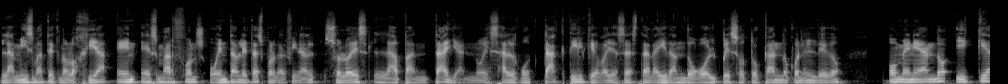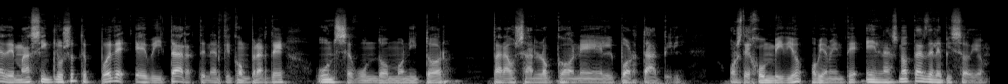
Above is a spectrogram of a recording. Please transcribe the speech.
la misma tecnología en smartphones o en tabletas porque al final solo es la pantalla, no es algo táctil que vayas a estar ahí dando golpes o tocando con el dedo o meneando y que además incluso te puede evitar tener que comprarte un segundo monitor para usarlo con el portátil. Os dejo un vídeo, obviamente, en las notas del episodio.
